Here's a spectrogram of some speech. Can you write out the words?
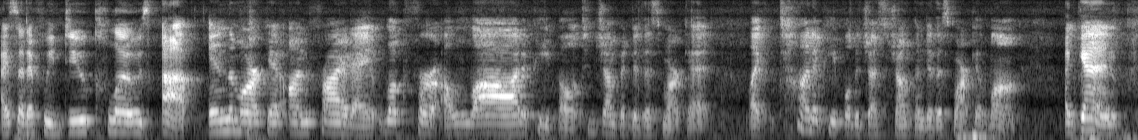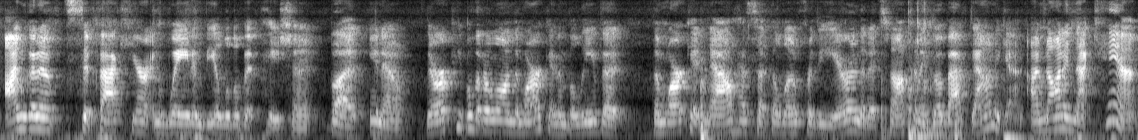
I said if we do close up in the market on Friday, look for a lot of people to jump into this market, like a ton of people to just jump into this market long. Again, I'm going to sit back here and wait and be a little bit patient, but you know, there are people that are long the market and believe that the market now has set the low for the year and that it's not going to go back down again. I'm not in that camp.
